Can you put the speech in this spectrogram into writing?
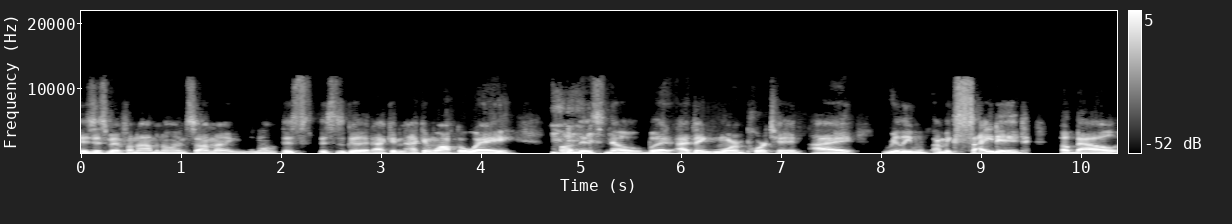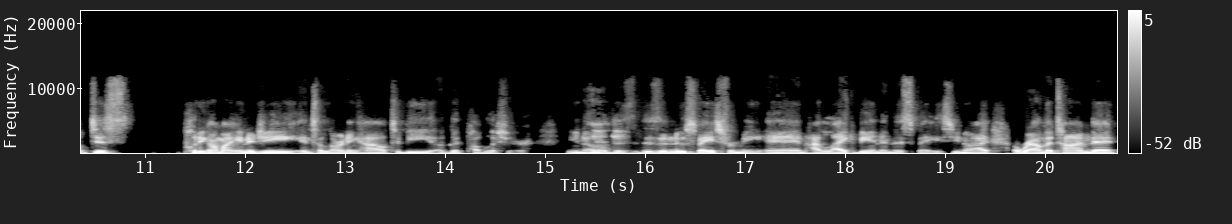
it's just been phenomenal. And so i'm like you know this this is good. I can i can walk away on this note. But i think more important i really i'm excited about just putting all my energy into learning how to be a good publisher you know, yeah. this this is a new space for me, and I like being in this space. You know, I around the time that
